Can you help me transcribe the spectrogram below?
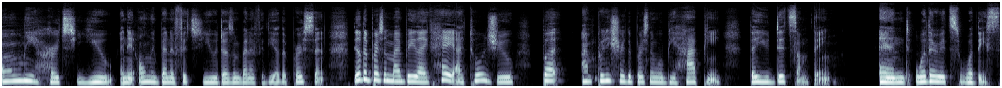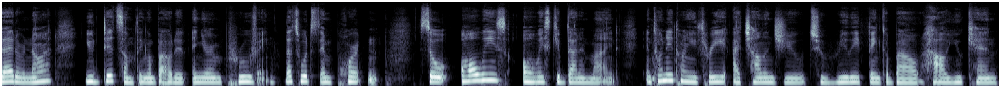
only hurts you and it only benefits you. It doesn't benefit the other person. The other person might be like, hey, I told you, but I'm pretty sure the person will be happy that you did something. And whether it's what they said or not, you did something about it and you're improving. That's what's important. So always, always keep that in mind. In 2023, I challenge you to really think about how you can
